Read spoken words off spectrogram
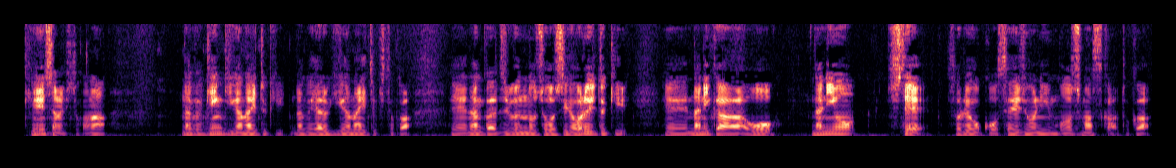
経営者の人かな。なんか元気がない時、なんかやる気がない時とか、えー、なんか自分の調子が悪い時、えー、何かを、何をして、それをこう正常に戻しますかとか、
